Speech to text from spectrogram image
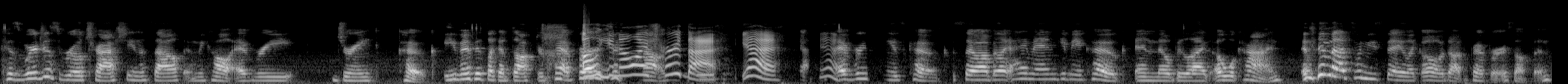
Because we're just real trashy in the South, and we call every drink Coke, even if it's like a Dr Pepper. Oh, you know, I've heard that. Yeah. Yeah. Yeah. Everything is Coke. So I'll be like, "Hey man, give me a Coke," and they'll be like, "Oh, what kind?" And then that's when you say like, "Oh, Dr Pepper or something."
